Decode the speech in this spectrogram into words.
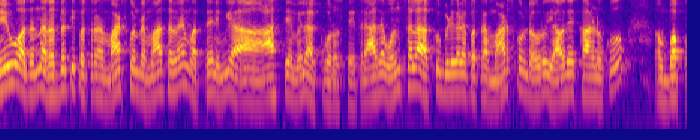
ನೀವು ಅದನ್ನು ರದ್ದತಿ ಪತ್ರ ಮಾಡಿಸ್ಕೊಂಡ್ರೆ ಮಾತ್ರವೇ ಮತ್ತೆ ನಿಮಗೆ ಆ ಆಸ್ತಿಯ ಮೇಲೆ ಹಕ್ಕು ಬರೋ ಸ್ನೇಹಿತರೆ. ಆದರೆ ಒಂದು ಸಲ ಹಕ್ಕು ಬಿಡುಗಡೆ ಪತ್ರ ಮಾಡಿಸ್ಕೊಂಡವರು ಯಾವುದೇ ಕಾರಣಕ್ಕೂ ಬಪ್ಪ,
